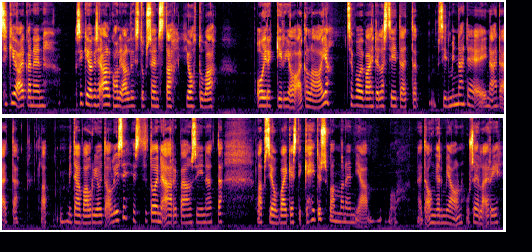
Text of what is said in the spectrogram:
Sikiöaikainen, sikiöaikaisen alkoholiallistuksesta johtuva oirekirjo on aika laaja. Se voi vaihdella siitä, että silmin nähden ei nähdä, että mitään vaurioita olisi. Ja sitten se toinen ääripää on siinä, että lapsi on vaikeasti kehitysvammainen ja näitä ongelmia on useilla eri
